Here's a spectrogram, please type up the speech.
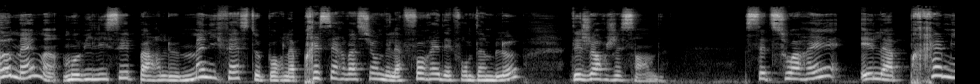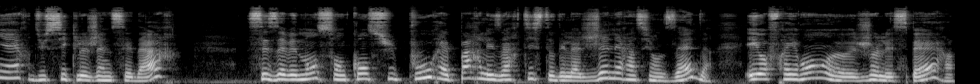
Eux-mêmes mobilisés par le manifeste pour la préservation de la forêt des Fontainebleau de Georges Sand. Cette soirée est la première du cycle Jeune Cédar. Ces événements sont conçus pour et par les artistes de la génération Z et offriront, euh, je l'espère,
